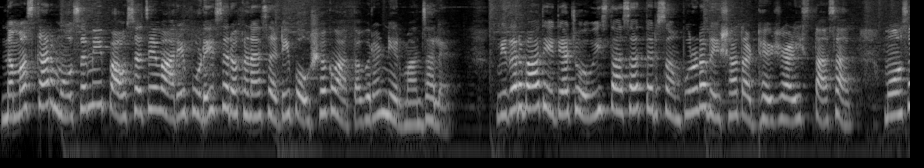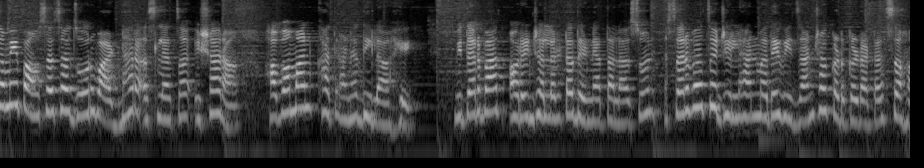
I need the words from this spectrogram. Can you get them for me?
नमस्कार मोसमी पावसाचे वारे पुढे सरकण्यासाठी पोषक वातावरण निर्माण झालंय. विदर्भात येत्या चोवीस तासात तर संपूर्ण देशात अठ्ठेचाळीस तासात मोसमी पावसाचा जोर वाढणार असल्याचा इशारा हवामान खात्यानं दिला आहे. विदर्भात ऑरेंज अलर्ट देण्यात आला असून सर्वच जिल्ह्यांमध्ये विजांच्या कडकडाटासह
